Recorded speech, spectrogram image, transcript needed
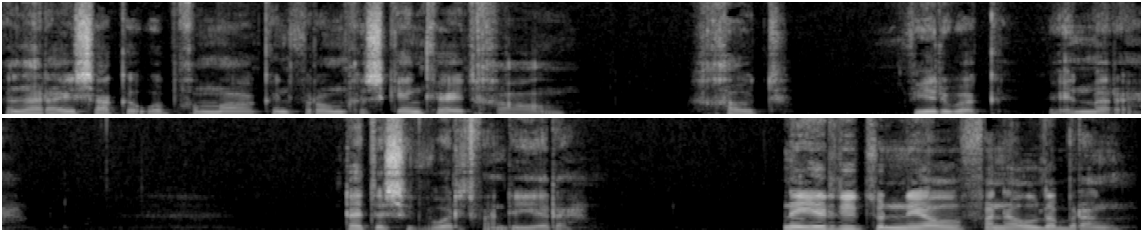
hulle reisakke oopgemaak en vir hom geskenke uitgehaal: goud, wierook en mirre. Dit is die woord van die Here. In hierdie toneel van Hildebring bring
